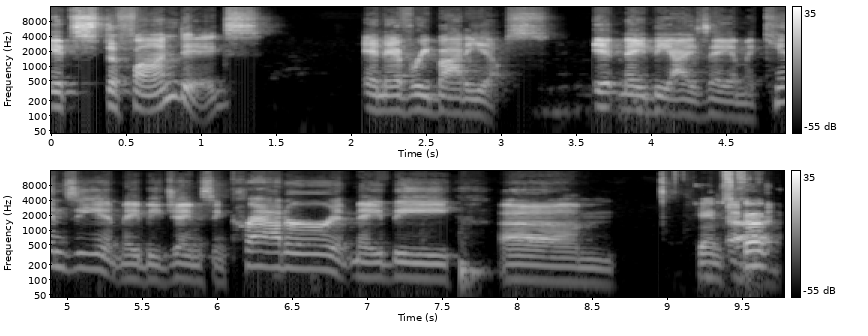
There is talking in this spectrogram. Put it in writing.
it's Stefon Diggs and everybody else it may be Isaiah McKenzie, it may be Jamison Crowder, it may be um, James uh, Cook,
